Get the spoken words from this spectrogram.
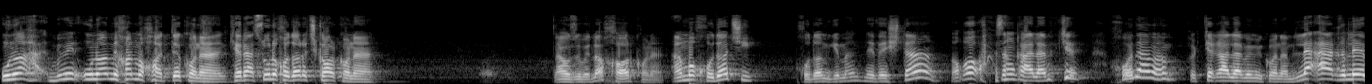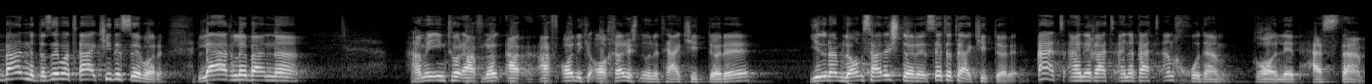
اونا ببین اونا می‌خوان محاده کنن که رسول خدا رو چیکار کنن؟ نعوذ بالله خار کنن. اما خدا چی؟ خدا میگه من نوشتم. آقا اصلا غلبه که خودم هم که غلبه می‌کنم. لعقلبن تازه با تاکید سه باره. لعقلبن همه اینطور افعالی که آخرش نون تاکید داره یه دونم لام سرش داره سه تا تاکید داره. قطعا قطعا قطعا خودم غالب هستم.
